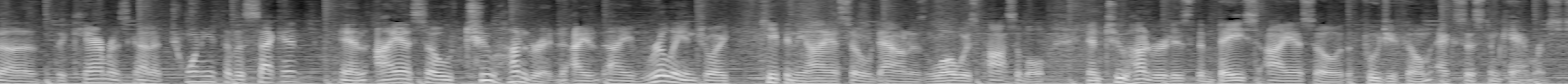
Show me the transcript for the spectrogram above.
uh, the camera's got a 20th of a second and ISO 200. I, I really enjoy keeping the ISO down as low as possible, and 200 is the base ISO of the Fujifilm X System cameras.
